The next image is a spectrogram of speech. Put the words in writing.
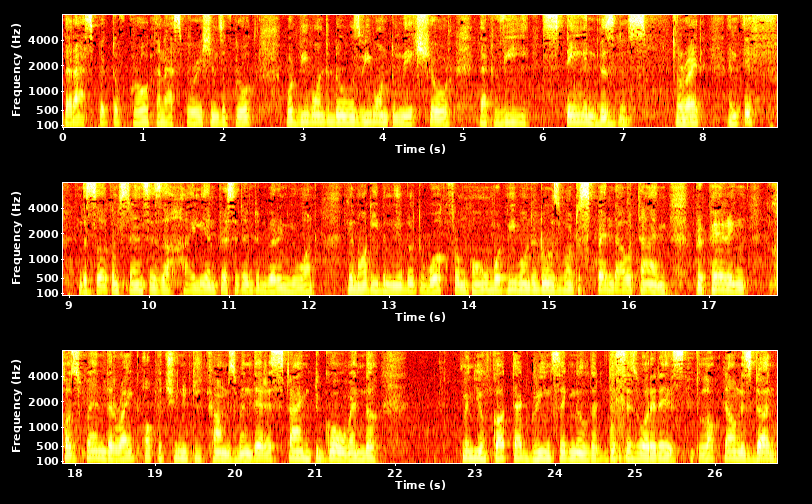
that aspect of growth and aspirations of growth, what we want to do is we want to make sure that we stay in business. All right, and if the circumstances are highly unprecedented, wherein you want you're not even able to work from home, what we want to do is we want to spend our time preparing, because when the right opportunity comes, when there is time to go, when the when you've got that green signal that this is what it is, the lockdown is done.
